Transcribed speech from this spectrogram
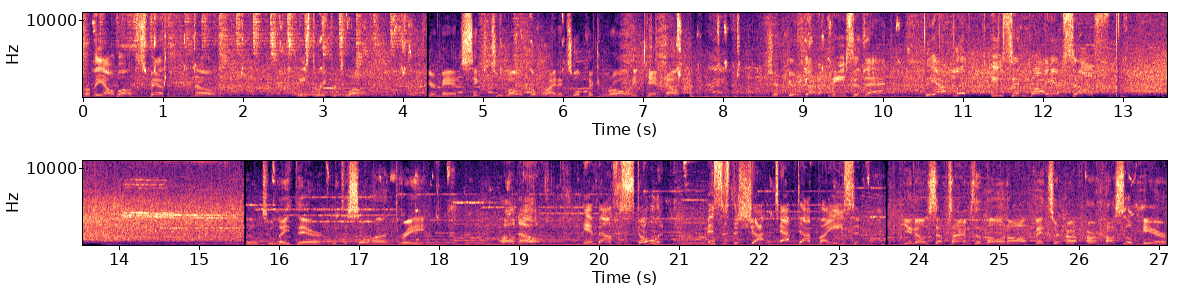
From the elbow, Smith, no. He's three for 12. Your man sinks too low, go right into a pick and roll. He can't help. Sengun got a piece of that. The outlet, Eason by himself. A little too late there with the Sochan three. Oh no, inbounds is stolen. Misses the shot, tapped out by Eason. You know, sometimes the lone offense or, or, or hustle here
